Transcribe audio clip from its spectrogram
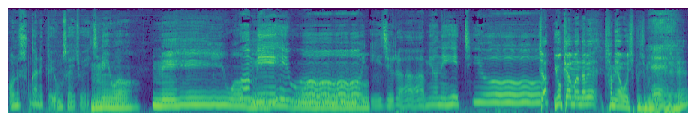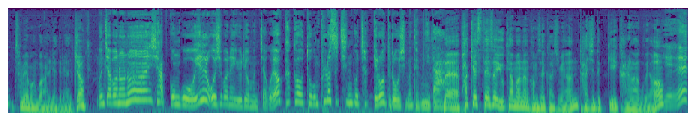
어느 순간에 또 용서해 줘야지. 미워 미워 어, 미워 잊으라면 잊지요. 자 유쾌한 만남에 참여하고 싶으신 분들께 네. 참여 방법 알려드려야죠. 문자 번호는 샵 #0951 50원의 유료 문자고요. 카카오톡은 플러스 친구 찾기로 들어오시면 됩니다. 네 팟캐스트에서 유쾌한 만남 검색하시면 다시 듣기 가능하고요. 예.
